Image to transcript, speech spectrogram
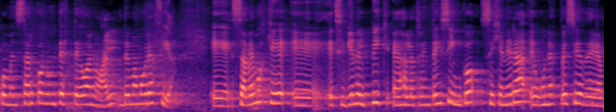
comenzar con un testeo anual de mamografía. Sabemos que si bien el PIC es a los 35, se genera una especie de, mm,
